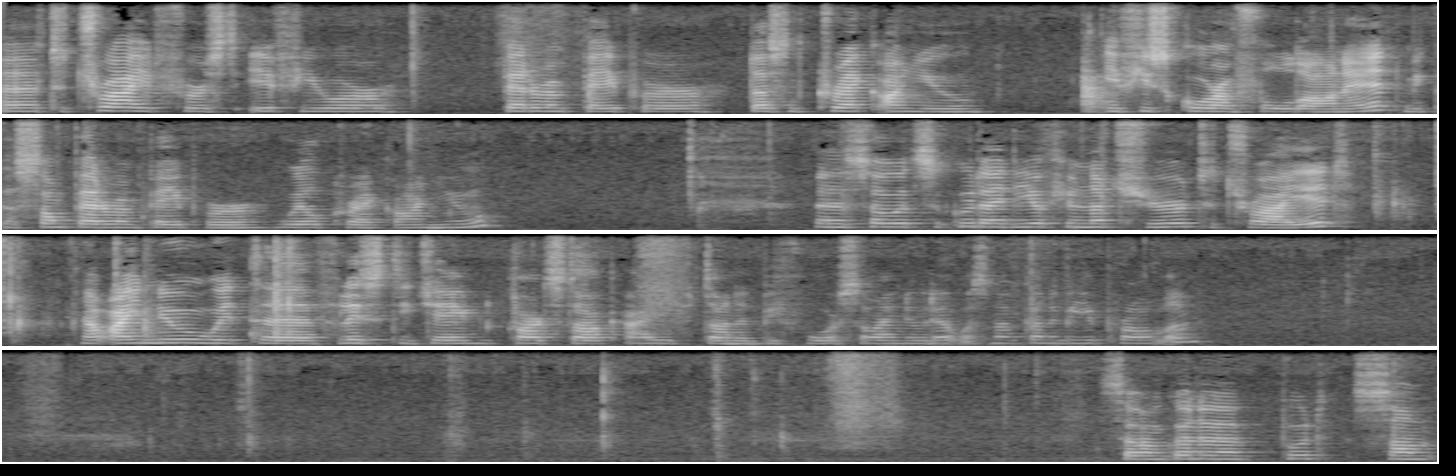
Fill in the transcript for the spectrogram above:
uh, to try it first if your pattern paper doesn't crack on you if you score and fold on it because some pattern paper will crack on you. Uh, so it's a good idea if you're not sure to try it. Now I knew with uh, Felicity Jane cardstock I've done it before so I knew that was not going to be a problem. So I'm gonna put some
